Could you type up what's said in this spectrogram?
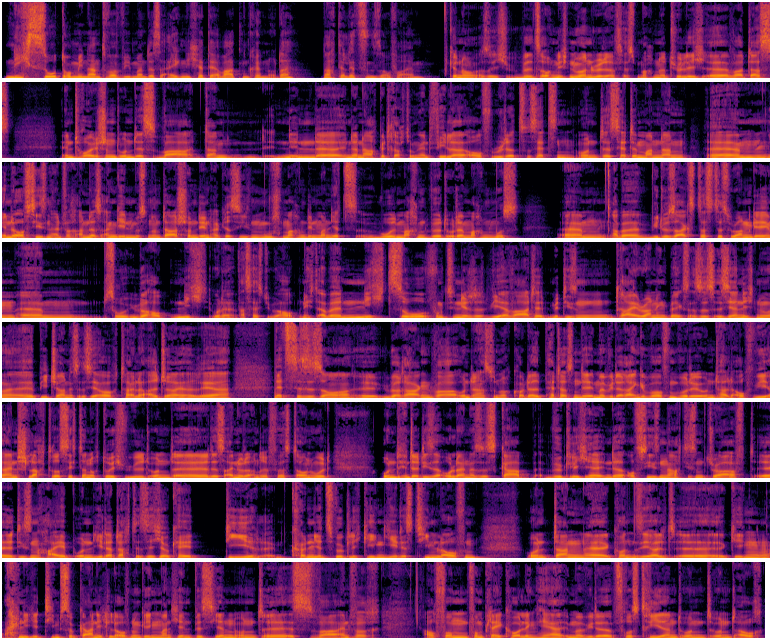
nicht so dominant war, wie man das eigentlich hätte erwarten können, oder? Nach der letzten Saison vor allem. Genau, also ich will es auch nicht nur an Ritter festmachen. Natürlich äh, war das enttäuschend und es war dann in, in, der, in der Nachbetrachtung ein Fehler, auf Ritter zu setzen. Und das hätte man dann ähm, in der Offseason einfach anders angehen müssen und da schon den aggressiven Move machen, den man jetzt wohl machen wird oder machen muss. Ähm, aber wie du sagst, dass das Run-Game ähm, so überhaupt nicht, oder was heißt überhaupt nicht, aber nicht so funktioniert hat, wie erwartet mit diesen drei Running Backs. Also es ist ja nicht nur äh, Bijan, es ist ja auch Tyler Algier, der letzte Saison äh, überragend war und dann hast du noch Cordell Patterson, der immer wieder reingeworfen wurde und halt auch wie ein Schlachtross sich dann noch durchwühlt und äh, das ein oder andere First Down holt und hinter dieser O-Line. Also es gab wirklich äh, in der Offseason nach diesem Draft äh, diesen Hype und jeder dachte sich, okay, die äh, können jetzt wirklich gegen jedes Team laufen. Und dann äh, konnten sie halt äh, gegen einige Teams so gar nicht laufen und gegen manche ein bisschen. Und äh, es war einfach auch vom, vom Playcalling her immer wieder frustrierend und, und auch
